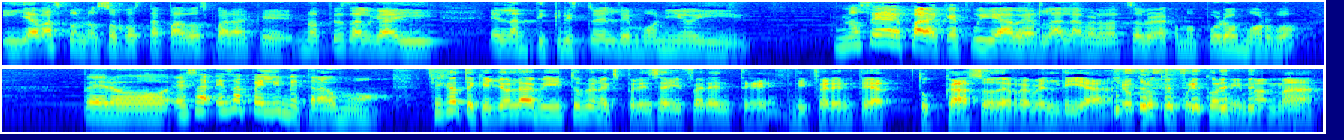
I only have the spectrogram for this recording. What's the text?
y ya vas con los ojos tapados para que no te salga ahí el anticristo y el demonio y no sé para qué fui a verla, la verdad solo era como puro morbo, pero esa, esa peli me traumó. Fíjate que yo la vi, tuve una experiencia diferente, diferente a tu caso de rebeldía. Yo creo que fui con mi mamá.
